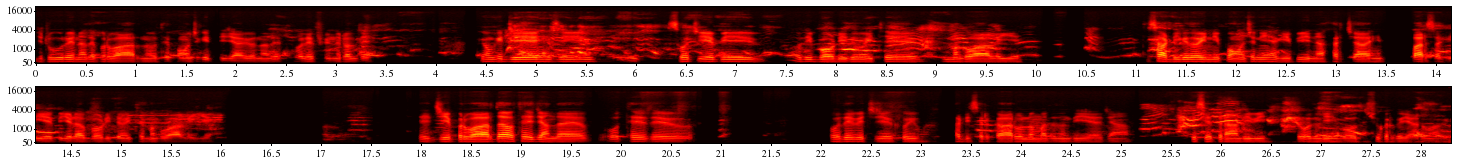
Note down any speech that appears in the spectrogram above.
ਜ਼ਰੂਰ ਇਹਨਾਂ ਦੇ ਪਰਿਵਾਰ ਨੂੰ ਉੱਥੇ ਪਹੁੰਚ ਕੀਤੀ ਜਾਵੇ ਉਹਨਾਂ ਦੇ, ਉਹਦੇ ਫਿਊਨਰਲ ਤੇ। ਕਿਉਂਕਿ ਜੇ ਅਸੀਂ ਸੋਚੀਏ ਵੀ ਉਹਦੀ ਬੋਡੀ ਨੂੰ ਇੱਥੇ ਮੰਗਵਾ ਲਈਏ ਸਾਡੀ ਕਦੋਂ ਇੰਨੀ ਪਹੁੰਚ ਨਹੀਂ ਹੈਗੀ ਵੀ ਇੰਨਾ ਖਰਚਾ ਅਸੀਂ ਭਰ ਸਕੀਏ ਵੀ ਜਿਹੜਾ ਬੋਡੀ ਤੋਂ ਇੱਥੇ ਮੰਗਵਾ ਲਈਏ। ਤੇ ਜੇ ਪਰਿਵਾਰ ਦਾ ਉੱਥੇ ਜਾਂਦਾ ਹੈ, ਉੱਥੇ ਤੇ ਉਹਦੇ ਵਿੱਚ ਜੇ ਕੋਈ ਸਾਡੀ ਸਰਕਾਰ ਵੱਲੋਂ ਮਦਦ ਹੁੰਦੀ ਹੈ ਜਾਂ ਕਿਸੇ ਤਰ੍ਹਾਂ ਦੀ ਵੀ, ਤੇ ਉਹਦੇ ਲਈ ਅਸੀਂ ਬਹੁਤ ਸ਼ੁਕਰਗੁਜ਼ਾਰ ਹੋਵਾਂਗੇ।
